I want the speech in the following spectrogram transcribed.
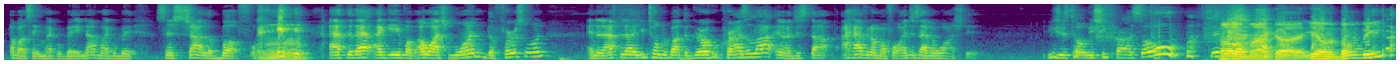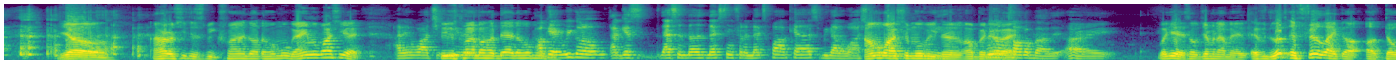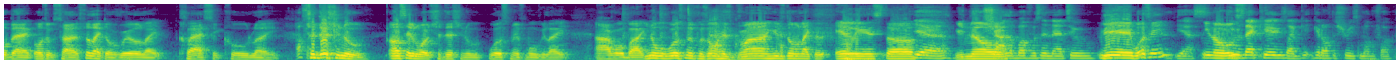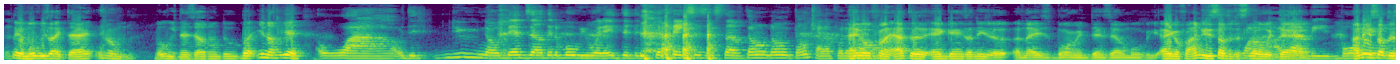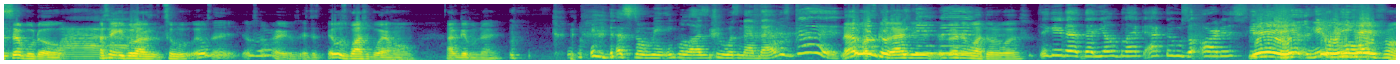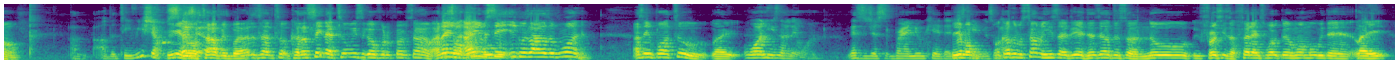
I'm about to say Michael Bay, not Michael Bay, since Shia LaBeouf. Uh-huh. after that, I gave up. I watched one, the first one, and then after that, you told me about the girl who cries a lot, and I just stopped. I have it on my phone. I just haven't watched it. You just told me she cried so. Oh my god, yo, and Bumblebee, yo, I heard she just be crying throughout the whole movie. I ain't even watched it yet. I didn't watch it. She either. crying about her dad the whole movie. Okay, we gonna. I guess that's another next thing for the next podcast. We gotta watch. I'm gonna watch the movie, then I'll bring it. We gonna back. talk about it. All right. But yeah, so Gemini Man, if it look, it feel like a, a throwback. All jokes aside, it feel like a real like classic, cool, like traditional. I'll say the word traditional Will Smith movie, like I Robot. You know when Will Smith was on his grind, he was doing like the alien stuff. Yeah. You know. Shia LaBeouf was in that too. Yeah, was he? Yes. You know, he was that kid. He's like, get, get off the streets, motherfucker. Yeah, movies like that. You know, movies Denzel don't do. But you know, yeah. Wow. Did you, know Denzel did a movie where they did the, the faces and stuff? Don't don't don't try to put it. I ain't on. gonna front. After Endgames, I needed a, a nice, boring Denzel movie. I ain't gonna front. I needed something to slow Wow, it gotta down. I boring. need something simple though. Wow. I seen Equalizer two. It was it was alright. It was it, just, it was watchable at home. I can give him that. That's so mean. Equalizer two wasn't that bad. It was good. That was good actually. Yeah, It's better than what I thought it was. They gave that, that young black actor who's an artist. He, Yeah, he, he, where he came from. Um, other TV shows. We ain't off topic, but I just had to talk because I seen that two weeks ago for the first time. I didn't. I didn't even see Equalizer one. I seen part two. Like One, he's not in one. This is just a brand new kid that Yeah, just my, my cousin was telling me. He said, "Yeah, Denzel just a new. First, he's a FedEx worker in one movie. Then, like,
